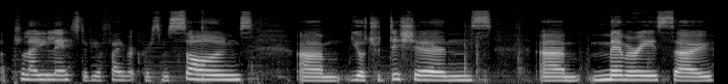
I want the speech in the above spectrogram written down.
a playlist of your favourite Christmas songs, um, your traditions, um, memories. So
